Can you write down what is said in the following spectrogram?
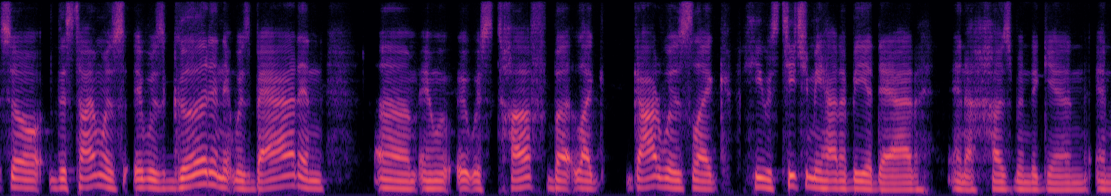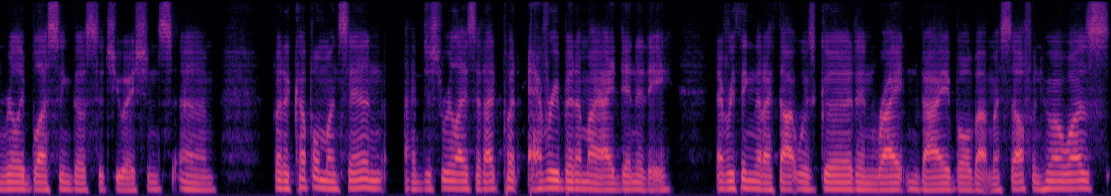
so this time was it was good and it was bad and um, and it was tough but like god was like he was teaching me how to be a dad and a husband again and really blessing those situations um, but a couple months in i just realized that i'd put every bit of my identity everything that i thought was good and right and valuable about myself and who i was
